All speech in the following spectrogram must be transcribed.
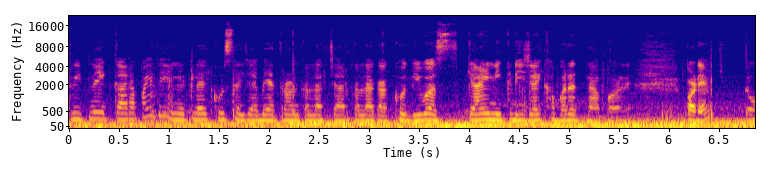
ક્રીતને એક કાર અપાઈ દઈએ ને એટલે ખુશ થઈ જાય. બે, ત્રણ કલાક, ચાર કલાક, આખો દિવસ ક્યાંય નીકળી જાય ખબર જ ના પડે. પડે. તો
